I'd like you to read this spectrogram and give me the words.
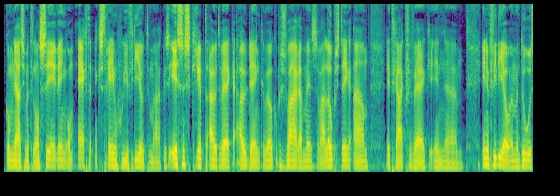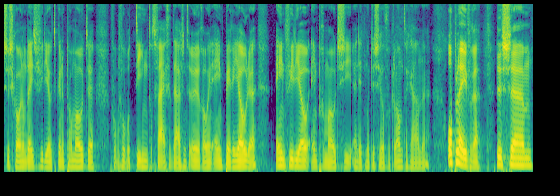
combinatie met de lancering, om echt een extreem goede video te maken. Dus eerst een script uitwerken, uitdenken, welke bezwaren mensen, waar lopen ze tegen aan. Dit ga ik verwerken in, ehm, in een video. En mijn doel is dus gewoon om deze video te kunnen promoten voor bijvoorbeeld 10 tot 50.000 euro in één periode. Eén video, één promotie. En dit moet dus heel veel klanten gaan uh, opleveren. Dus um,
